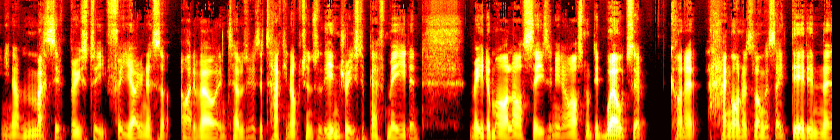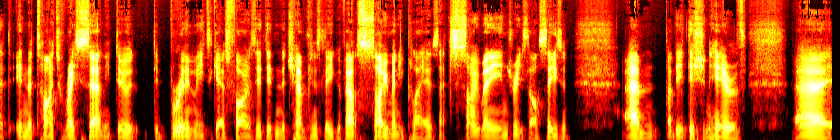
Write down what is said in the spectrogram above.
You know, massive boost to, for Jonas Eidevall in terms of his attacking options with the injuries to Beth Mead and Miedema last season. You know, Arsenal did well to kind of hang on as long as they did in the in the title race. Certainly do did brilliantly to get as far as they did in the Champions League without so many players. Had so many injuries last season. Um, but the addition here of uh,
